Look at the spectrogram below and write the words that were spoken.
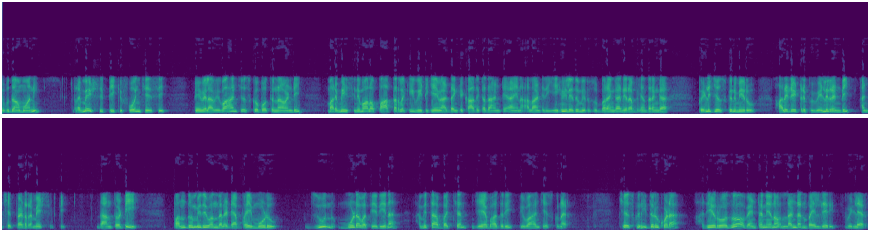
చెబుదాము అని రమేష్ సిప్పికి ఫోన్ చేసి మేము ఇలా వివాహం చేసుకోబోతున్నామండి. మరి మీ సినిమాలో పాత్రలకి వీటికి ఏమి అడ్డంకి కాదు కదా అంటే ఆయన అలాంటిది ఏమీ లేదు. మీరు శుభ్రంగా నిరభ్యంతరంగా పెళ్ళి చేసుకుని మీరు హాలిడే ట్రిప్ వెళ్ళిరండి అని చెప్పాడు రమేష్ సిప్పి. దాంతో పంతొమ్మిది వందల డెబ్బై మూడు జూన్ మూడవ తేదీన అమితాబ్ బచ్చన్ జయభాదురి వివాహం చేసుకున్నారు. చేసుకుని ఇద్దరు కూడా అదే రోజు వెంటనేనో లండన్ బయలుదేరి వెళ్ళారు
